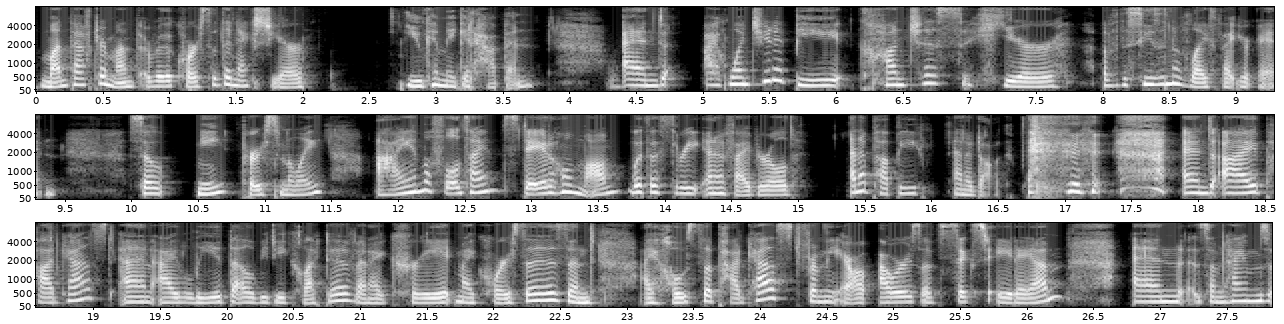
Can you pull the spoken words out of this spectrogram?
month after month over the course of the next year, you can make it happen. And I want you to be conscious here of the season of life that you're in. So, me personally, I am a full time stay at home mom with a three and a five year old and a puppy and a dog. and I podcast and I lead the LBD collective and I create my courses and I host the podcast from the hours of 6 to 8 a.m. and sometimes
